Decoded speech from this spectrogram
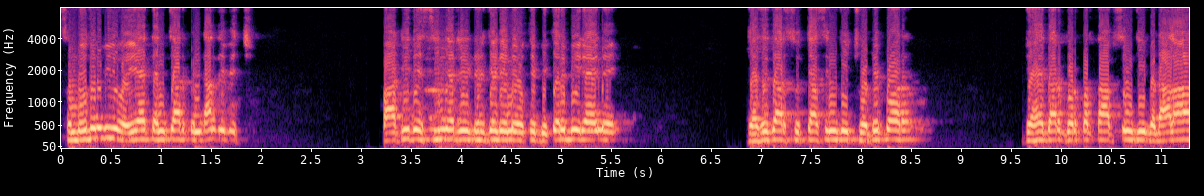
ਸੰਬੋਧਨ ਵੀ ਹੋਏ ਆ ਤਿੰਨ ਚਾਰ ਪਿੰਡਾਂ ਦੇ ਵਿੱਚ। ਪਾਰਟੀ ਦੇ ਸੀਨੀਅਰ ਲੀਡਰ ਜਿਹੜੇ ਨੇ ਉੱਥੇ ਵਿਚਰ ਵੀ ਰਹੇ ਨੇ। ਜਥੇਦਾਰ ਸੁੱਚਾ ਸਿੰਘ ਜੀ ਛੋਟੇਪੁਰ, ਜਥੇਦਾਰ ਗੁਰਪ੍ਰਤਾਪ ਸਿੰਘ ਜੀ ਬਡਾਲਾ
